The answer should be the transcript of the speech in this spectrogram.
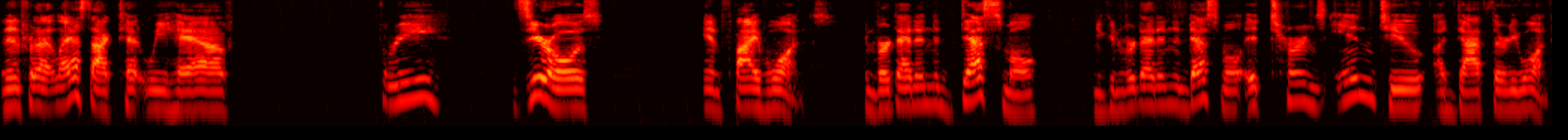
And then for that last octet, we have three zeros and five ones. Convert that into decimal you convert that into decimal, it turns into a dot 31.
